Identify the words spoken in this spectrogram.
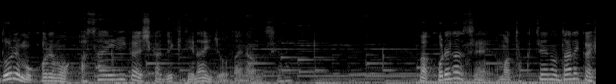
どれもこれも浅い理解しかできてない状態なんですよね。まあ、これがですね、まあ、特定の誰か一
